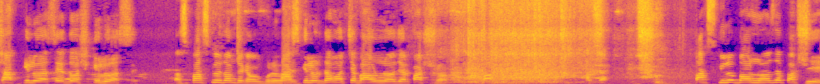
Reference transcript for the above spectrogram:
সাত কিলো আছে দশ কিলো আছে। আচ্ছা পাঁচ কিলোর দামটা কেমন পড়ে ভাই পাঁচ কিলোর দাম হচ্ছে বাউন্ন হাজার পাঁচশো। আচ্ছা। পাঁচ কিলো বাউন্ন হাজার পাঁচশো। জি।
